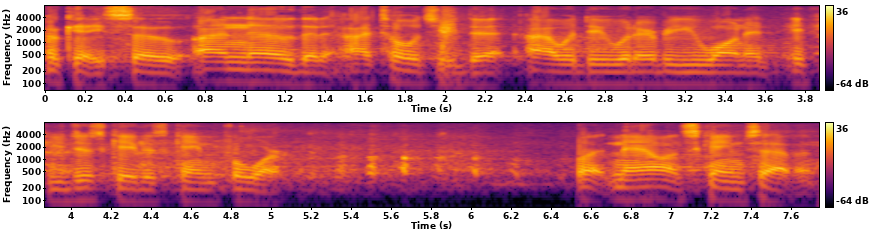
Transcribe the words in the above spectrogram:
okay, so I know that I told you that I would do whatever you wanted if you just gave us game four. But now it's game seven.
